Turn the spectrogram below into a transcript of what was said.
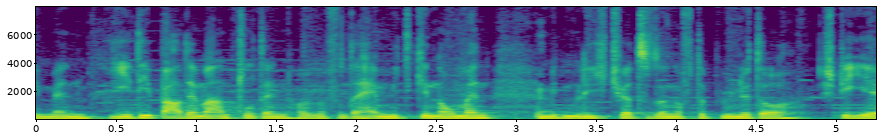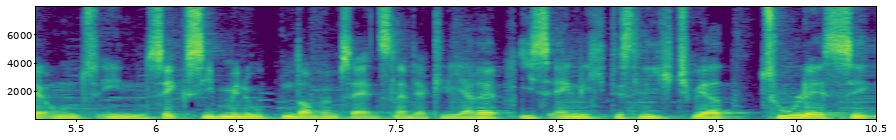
in meinem Jedi-Bademantel, den habe ich mir von daheim mitgenommen, mit dem Lichtschwert sozusagen auf der Bühne da stehe und in sechs, sieben Minuten dann beim Slam erkläre, ist eigentlich das Lichtschwert zulässig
